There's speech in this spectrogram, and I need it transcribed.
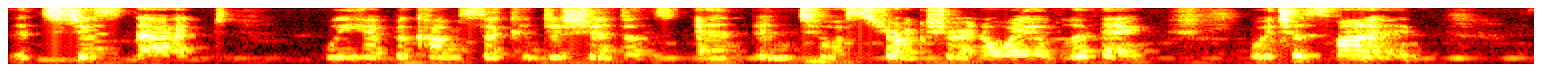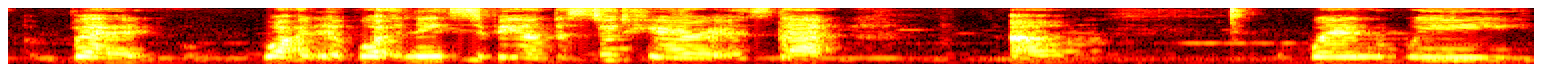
It's just that we have become so conditioned and, and into a structure and a way of living, which is fine. But what what needs to be understood here is that um, when we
